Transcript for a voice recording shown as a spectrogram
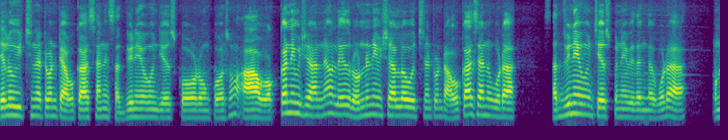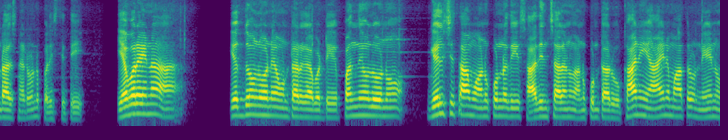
తెలుగు ఇచ్చినటువంటి అవకాశాన్ని సద్వినియోగం చేసుకోవడం కోసం ఆ ఒక్క నిమిషాన్నే లేదు రెండు నిమిషాల్లో వచ్చినటువంటి అవకాశాన్ని కూడా సద్వినియోగం చేసుకునే విధంగా కూడా ఉండాల్సినటువంటి పరిస్థితి. ఎవరైనా యుద్ధంలోనే ఉంటారు కాబట్టి పందెంలోనూ గెలిచి తాము అనుకున్నది సాధించాలని అనుకుంటారు. కానీ ఆయన మాత్రం నేను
